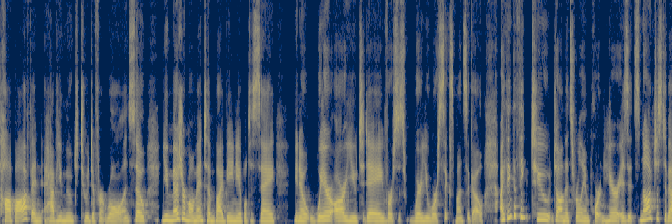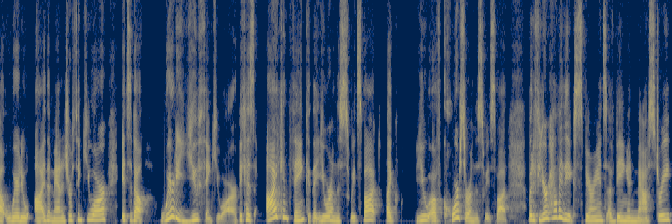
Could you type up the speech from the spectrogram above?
top off and have you moved to a different role? And so you measure momentum by being able to say you know, where are you today versus where you were six months ago? I think the thing too, Don, that's really important here is it's not just about where do I, the manager, think you are, it's about where do you think you are? Because I can think that you are in the sweet spot. Like you of course are in the sweet spot. But if you're having the experience of being in mastery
